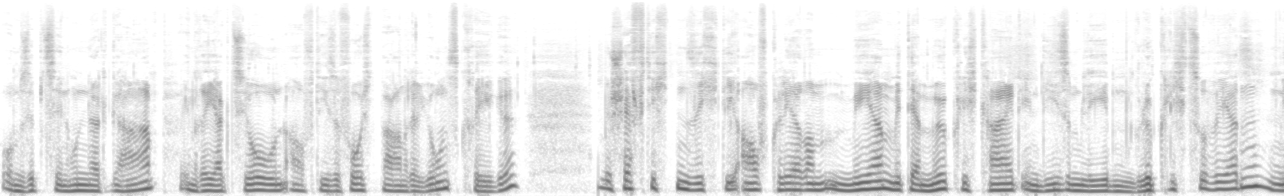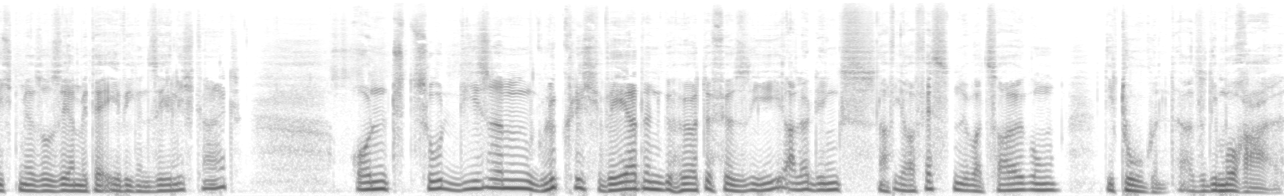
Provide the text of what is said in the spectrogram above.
um 1700 gab, in Reaktion auf diese furchtbaren Religionskriege, beschäftigten sich die Aufklärer mehr mit der Möglichkeit, in diesem Leben glücklich zu werden, nicht mehr so sehr mit der ewigen Seligkeit. Und zu diesem Glücklichwerden gehörte für sie allerdings nach ihrer festen Überzeugung die Tugend, also die Moral.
